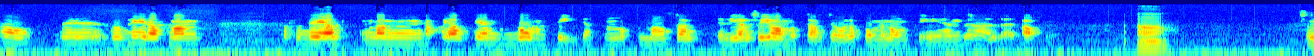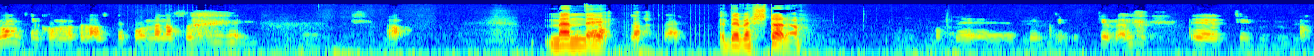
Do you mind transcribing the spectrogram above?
ja, det, då blir det att man, alltså det är, man, är alltid någonting, att man måste, alltid, eller fall jag måste alltid hålla på med någonting i händerna eller ja. Ja. Så någonting kommer väl alltid på, men alltså, ja. Men Det eh, det värsta då? Och det finns ju mycket, men eh, typ att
